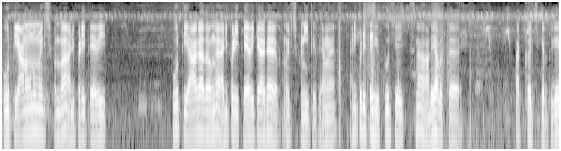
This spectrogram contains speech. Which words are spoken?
பூர்த்தி ஆனவனும் முயற்சி பண்ணுறான் அடிப்படை தேவை பூர்த்தி ஆகாதவங்க அடிப்படை தேவைக்காக முயற்சி பண்ணிகிட்டு இருக்காங்க. அடிப்படை தேவை பூர்த்தி ஆயிடுச்சுன்னா அடையாளத்தை தக்க வச்சுக்கிறதுக்கு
